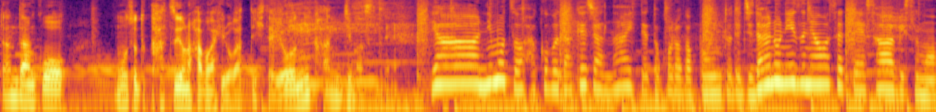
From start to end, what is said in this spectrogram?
だんだんこうもうちょっと活用の幅が広がってきたように感じますね。いやー荷物を運ぶだけじゃないってところがポイントで時代のニーズに合わせてサービスも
